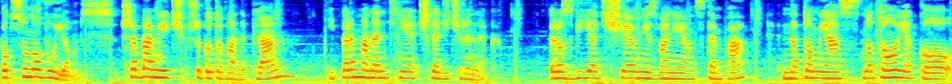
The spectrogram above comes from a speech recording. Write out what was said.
Podsumowując, trzeba mieć przygotowany plan, i permanentnie śledzić rynek rozwijać się, nie zwalniając tempa. Natomiast no to jako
